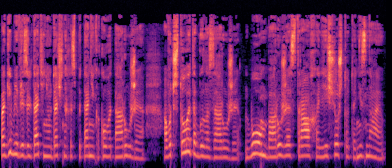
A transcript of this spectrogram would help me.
погибли в результате неудачных испытаний какого-то оружия. А вот что это было за оружие? Бомба, оружие страха или еще что-то, не знаю.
